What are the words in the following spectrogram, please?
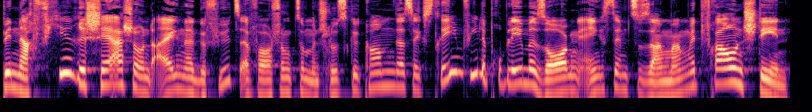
bin nach viel Recherche und eigener Gefühlserforschung zum Entschluss gekommen, dass extrem viele Probleme, Sorgen, Ängste im Zusammenhang mit Frauen stehen.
